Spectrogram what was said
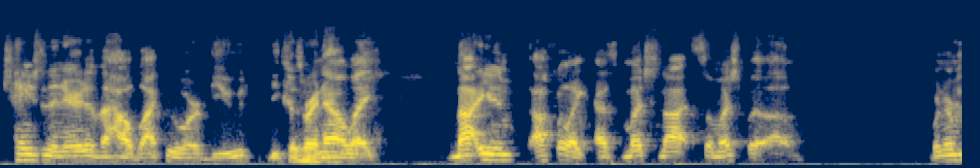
change the narrative of how black people are viewed because right Mhm. now like not even i feel like as much not so much but um whenever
